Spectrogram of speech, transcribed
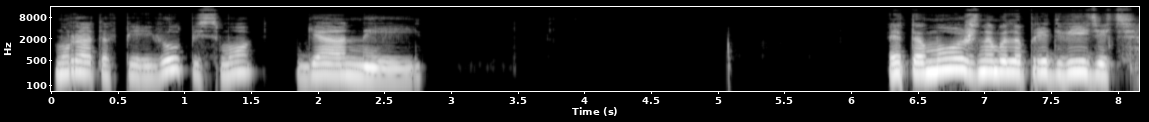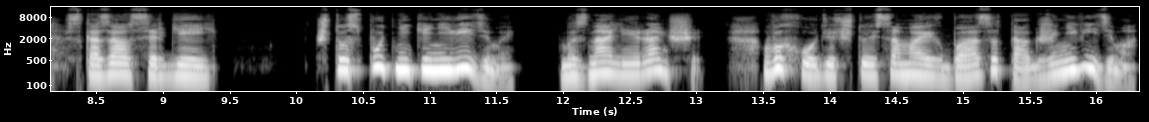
Муратов перевел письмо Геонеи. «Это можно было предвидеть», — сказал Сергей. «Что спутники невидимы, мы знали и раньше. Выходит, что и сама их база также невидима.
